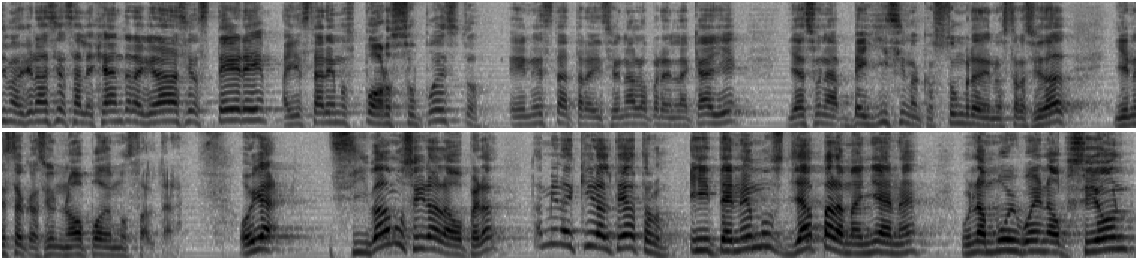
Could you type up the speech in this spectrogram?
Muchísimas gracias Alejandra, gracias Tere. Ahí estaremos, por supuesto, en esta tradicional ópera en la calle. Ya es una bellísima costumbre de nuestra ciudad y en esta ocasión no podemos faltar. Oiga, si vamos a ir a la ópera, también hay que ir al teatro. Y tenemos ya para mañana una muy buena opción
